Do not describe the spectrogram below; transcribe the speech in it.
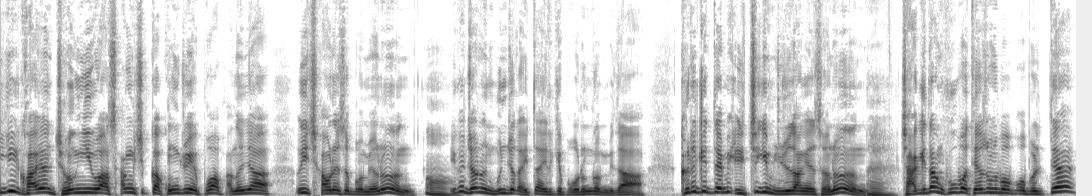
이게 과연 정의와 상식과 공정에 부합하느냐의 차원에서 보면은 어. 이건 저는 문제가 있다 이렇게 보는 겁니다. 그렇기 때문에 일찍이 민주당에서는 네. 자기 당 후보 대선 후보 뽑을 때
